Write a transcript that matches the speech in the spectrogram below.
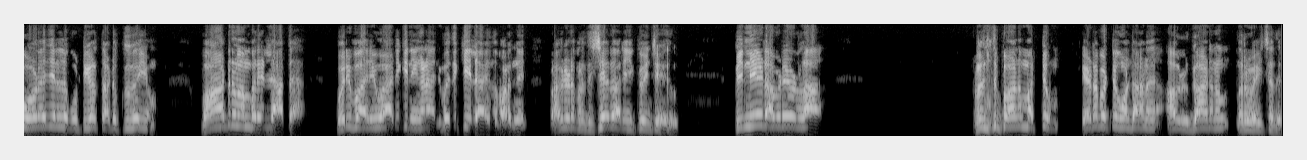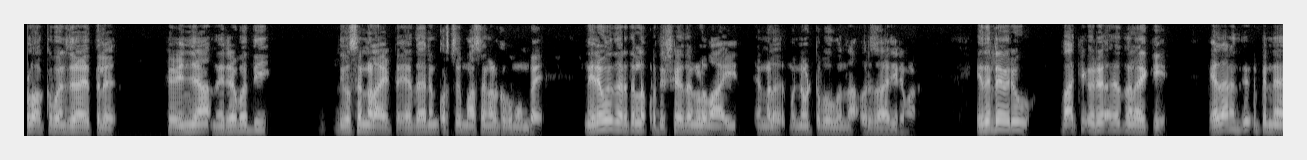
കോളേജിലുള്ള കുട്ടികൾ തടുക്കുകയും വാർഡ് മെമ്പർ ഇല്ലാത്ത ഒരു പരിപാടിക്ക് നിങ്ങൾ അനുവദിക്കില്ല എന്ന് പറഞ്ഞ് അവരുടെ പ്രതിഷേധം അറിയിക്കുകയും ചെയ്തു. പിന്നീട് അവിടെയുള്ള പ്രിൻസിപ്പാളും മറ്റും ഇടപെട്ടുകൊണ്ടാണ് ആ ഉദ്ഘാടനം നിർവഹിച്ചത്. ബ്ലോക്ക് പഞ്ചായത്തിൽ കഴിഞ്ഞ നിരവധി ദിവസങ്ങളായിട്ട് ഏതാനും കുറച്ച് മാസങ്ങൾക്ക് മുമ്പേ നിരവധി തരത്തിലുള്ള പ്രതിഷേധങ്ങളുമായി ഞങ്ങൾ മുന്നോട്ട് പോകുന്ന ഒരു സാഹചര്യമാണ്. ഇതിന്റെ ഒരു ബാക്കി ഒരു നിലയ്ക്ക് ഏതാനും പിന്നെ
